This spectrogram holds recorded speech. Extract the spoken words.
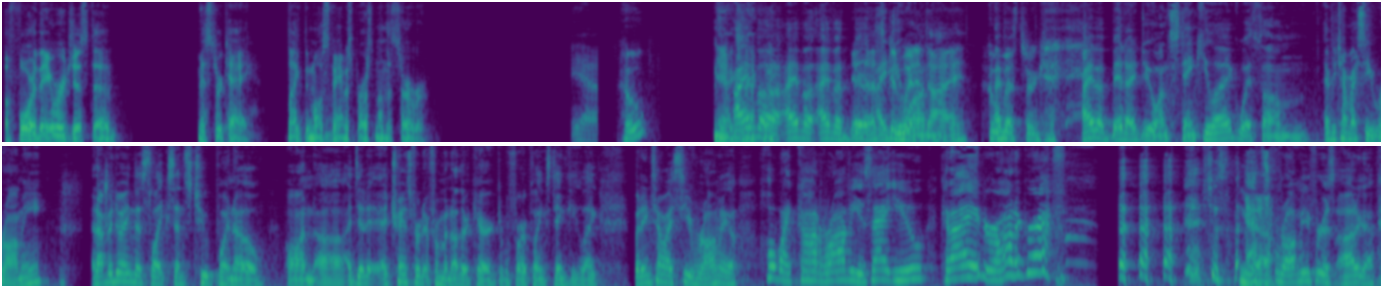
before they were just a Mr. K, like the most famous person on the server. Yeah. Who? Yeah, I have exactly. a I have a I have a Yeah, bit that's I a good do way on to die. Who, I'm a- Mr. K? I have a bit I do on Stanky Leg with um every time I see Ramee. And I've been doing this like since 2.0 on uh I did it I transferred it from another character before playing Stinky Leg. But anytime I see Ramee, I go, Oh my god, Ramee, is that you? Can I have your autograph? Just Yeah. ask Ramee for his autograph.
